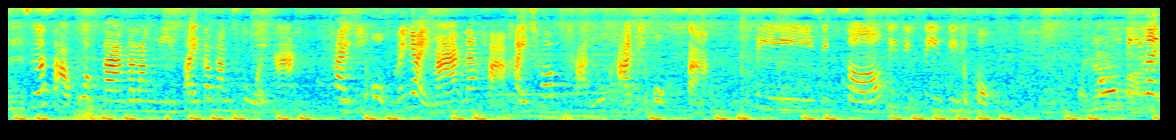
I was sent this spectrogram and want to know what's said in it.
นี่เสื้อสาวอวบกลางกำลังดีไซส์กำลังสวยนะ ใครที่อกไม่ใหญ่มากนะคะ ใครชอบฐานลูกค้าที่อกสาม42 44 46ใส่ง่าลูกนี้เลย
